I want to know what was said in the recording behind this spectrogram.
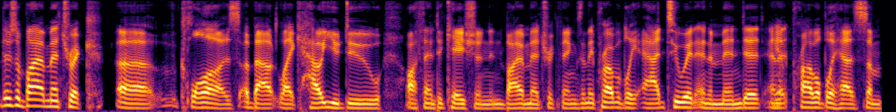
There's a biometric uh, clause about like how you do authentication and biometric things, and they probably add to it and amend it, and Yep. it probably has some.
